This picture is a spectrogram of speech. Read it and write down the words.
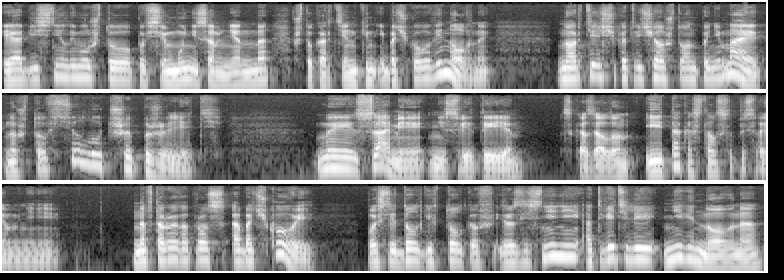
и объяснил ему, что по всему несомненно, что Картинкин и Бочкова виновны. Но артельщик отвечал, что он понимает, но что все лучше пожалеть. «Мы сами не святые», — сказал он, и так остался при своем мнении. На второй вопрос о Бочковой после долгих толков и разъяснений ответили «невиновно»,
